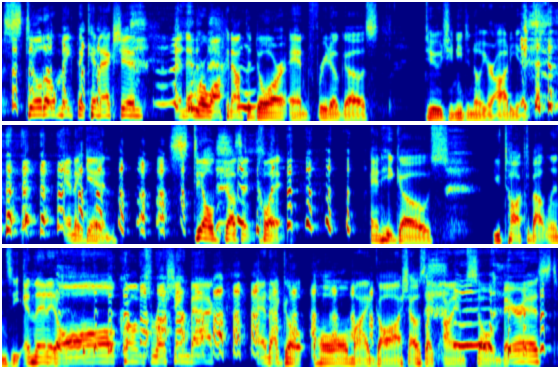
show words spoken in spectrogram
Still don't make the connection. And then we're walking out the door, and Frito goes, Dude, you need to know your audience. And again, still doesn't click. And he goes, You talked about Lindsay. And then it all comes rushing back. And I go, Oh my gosh. I was like, I am so embarrassed.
